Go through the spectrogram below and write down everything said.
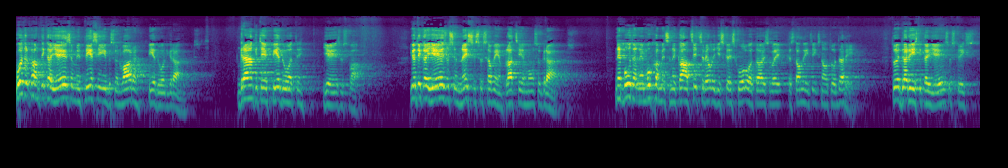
Otrakārt, tikai Jēzum ir tiesības un vara piedot grēkus. Grēki tiek piedoti Jēzus vārdā. Jo tikai Jēzus ir nesis uz saviem pleciem mūsu grēkus. Ne Buda, ne Muhameds, ne kāds cits reliģiskais skolotājs vai kas tam līdzīgs nav to darījis. To ir darījis tikai Jēzus Kristus.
